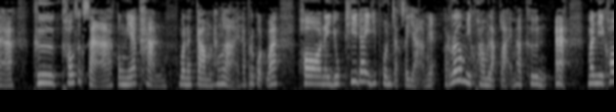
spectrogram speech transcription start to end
นะคะคือเขาศึกษาตรงนี้ผ่านวรรณกรรมทั้งหลายนะปรากฏว่าพอในยุคที่ได้อิทธิพลจากสยามเนี่ยเริ่มมีความหลากหลายมากขึ้นอะมันมีข้อ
